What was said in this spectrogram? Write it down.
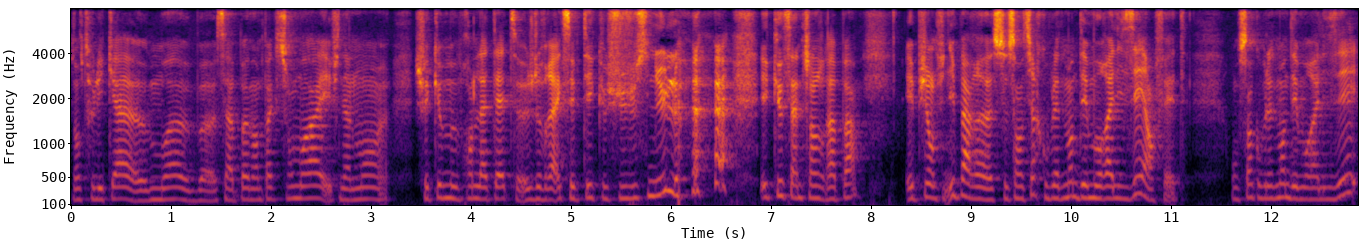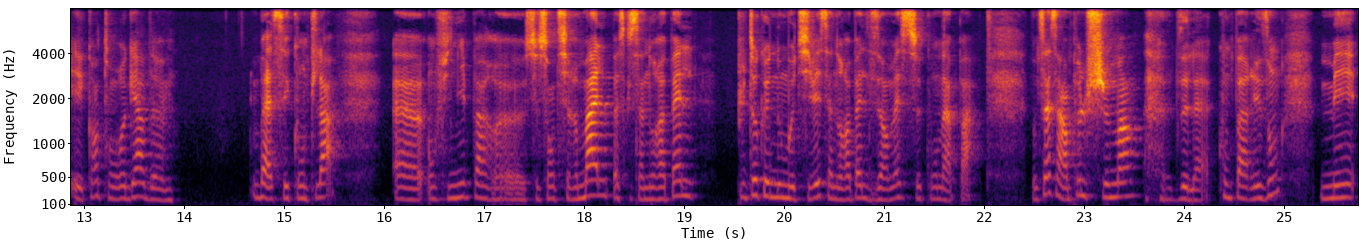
Dans tous les cas, moi bah, ça a pas d'impact sur moi et finalement je fais que me prendre la tête, je devrais accepter que je suis juste nulle et que ça ne changera pas. Et puis on finit par se sentir complètement démoralisé en fait on se sent complètement démoralisé. Et quand on regarde euh, bah, ces comptes-là, euh, on finit par euh, se sentir mal parce que ça nous rappelle, plutôt que de nous motiver, ça nous rappelle désormais ce qu'on n'a pas. Donc ça, c'est un peu le chemin de la comparaison, mais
